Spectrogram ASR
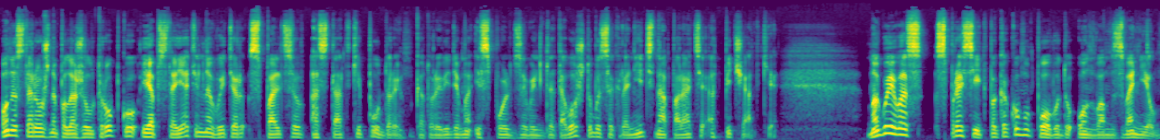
Он осторожно положил трубку и обстоятельно вытер с пальцев остатки пудры, которые, видимо, использовали для того, чтобы сохранить на аппарате отпечатки. Могу я вас спросить, по какому поводу он вам звонил?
